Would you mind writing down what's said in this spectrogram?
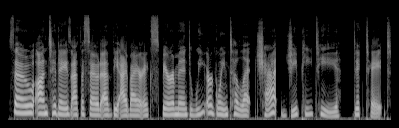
So, on today's episode of the iBuyer experiment, we are going to let Chat GPT dictate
